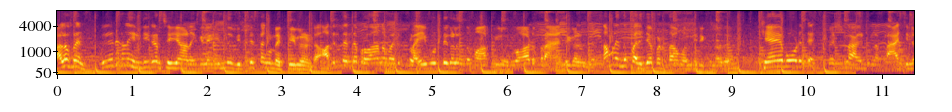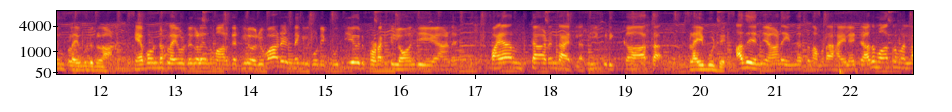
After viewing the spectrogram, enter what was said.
ഹലോ ഫ്രണ്ട്സ് വീടുകൾ ഇന്റീരിയർ ചെയ്യുകയാണെങ്കിൽ ഇന്ന് വ്യത്യസ്തങ്ങൾ മെറ്റീരിയൽ ഉണ്ട്. അതിൽ തന്നെ പ്രധാനമായിട്ട് പ്ലൈവുഡുകൾ ഇന്ന് മാർക്കറ്റിൽ ഒരുപാട് ബ്രാൻഡുകളുണ്ട് നമ്മൾ ഇന്ന് പരിചയപ്പെടുത്താൻ വന്നിരിക്കുന്നത് കേബോർഡിന്റെ സ്പെഷ്യൽ ആയിട്ടുള്ള പ്ലാറ്റിനും പ്ലൈവുഡുകളാണ് കേബോർഡിന്റെ പ്ലൈവുഡുകൾ ഇന്ന് മാർക്കറ്റിൽ ഒരുപാട് ഉണ്ടെങ്കിൽ കൂടി പുതിയ ഒരു പ്രൊഡക്റ്റ് ലോഞ്ച് ചെയ്യുകയാണ്. ഫയർ റിട്ടാർഡന്റ് ആയിട്ടുള്ള തീ പിടിക്കാത്ത പ്ലൈവുഡ് അത് തന്നെയാണ് ഇന്നത്തെ നമ്മുടെ ഹൈലൈറ്റ് അത് മാത്രമല്ല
